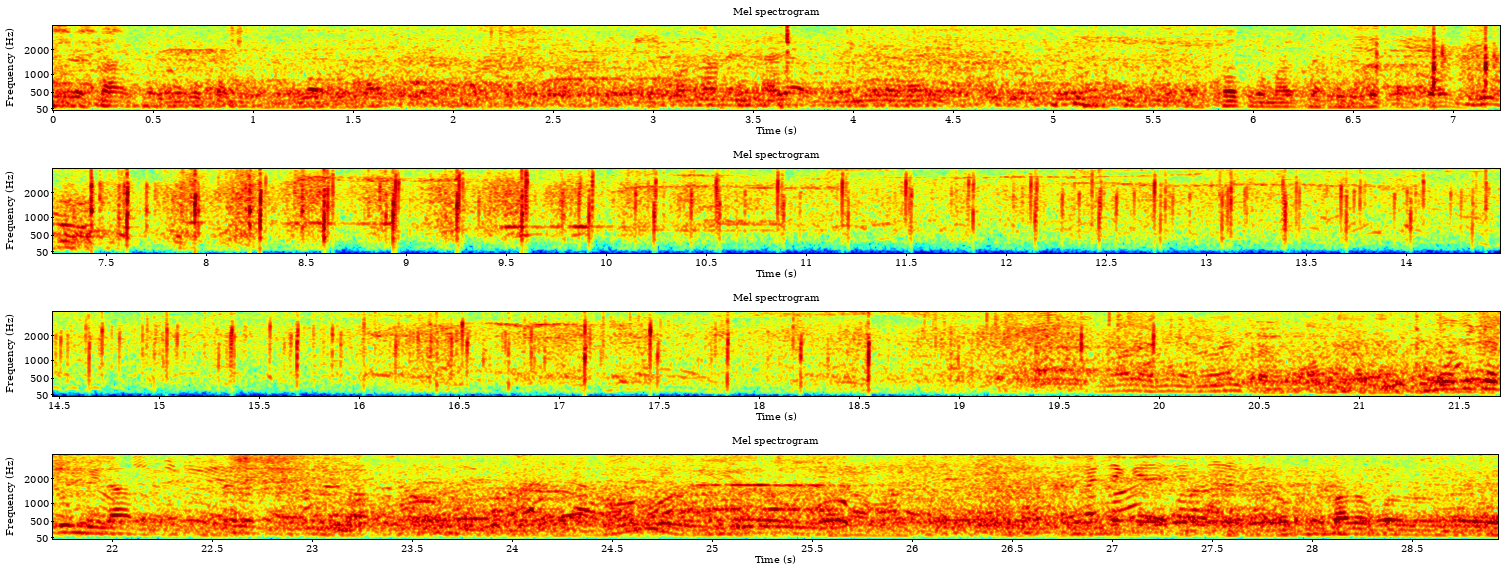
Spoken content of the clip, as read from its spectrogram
sí, sí, está, ¿Cuándo han ensayado? Cuatro marchas que se sepan. Madre mía, no entra. Eso sí que es un milagro. Ocupado por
